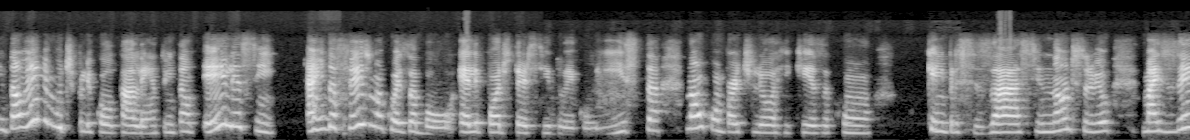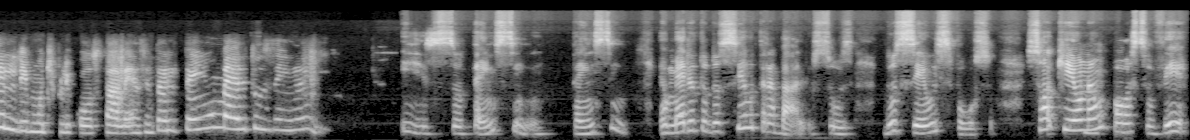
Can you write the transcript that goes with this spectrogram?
então ele multiplicou o talento. Então, ele, assim, ainda fez uma coisa boa. Ele pode ter sido egoísta, não compartilhou a riqueza com quem precisasse, não distribuiu, mas ele multiplicou os talentos, então ele tem um méritozinho aí. Isso, tem sim. Tem sim. É o mérito do seu trabalho, Suzy, do seu esforço. Só que eu não posso ver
